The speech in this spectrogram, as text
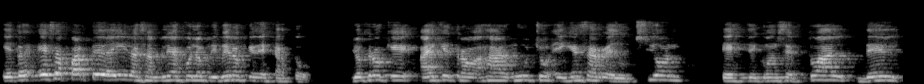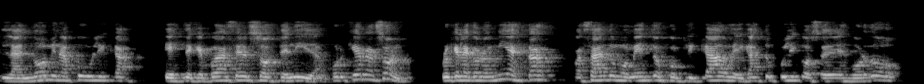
Y entonces esa parte de ahí la Asamblea fue lo primero que descartó. Yo creo que hay que trabajar mucho en esa reducción este, conceptual de la nómina pública este, que pueda ser sostenida. ¿Por qué razón? Porque la economía está pasando momentos complicados, el gasto público se desbordó,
